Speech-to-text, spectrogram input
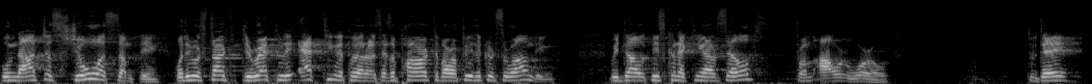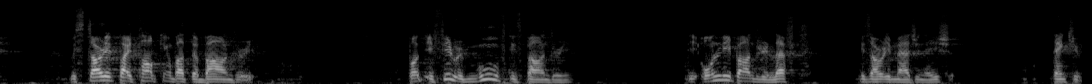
will not just show us something, but it will start directly acting upon us as a part of our physical surroundings without disconnecting ourselves from our world. Today, we started by talking about the boundary. But if we remove this boundary, the only boundary left is our imagination. Thank you.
